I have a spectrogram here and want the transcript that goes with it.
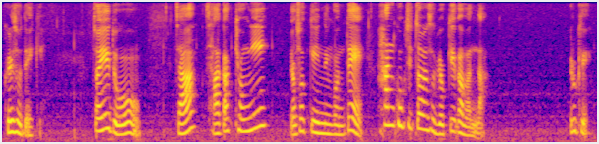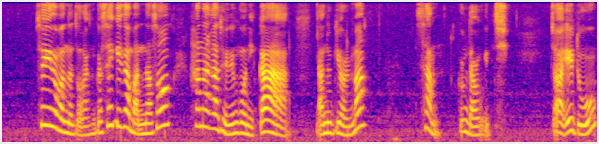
그래서 4개. 자, 얘도 자, 사각형이 6개 있는 건데 한 꼭지점에서 몇 개가 만나? 이렇게 세 개가 만나잖아. 그러니까 세 개가 만나서 하나가 되는 거니까 나누기 얼마? 3. 그럼 나오겠지. 자, 얘도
